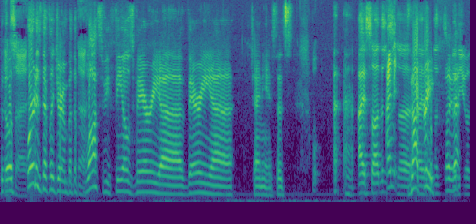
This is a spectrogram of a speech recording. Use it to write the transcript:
the It's uh, word is definitely German, but the yeah. philosophy feels very, uh, very uh, Chinese. That's I saw this. I mean- uh, It's not I Greek, saw this tell you that. video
